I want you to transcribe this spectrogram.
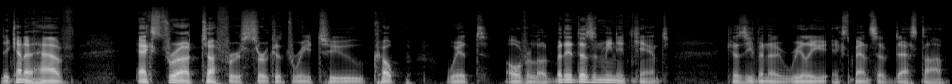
They kind of have extra tougher circuitry to cope with overload, but it doesn't mean it can't, because even a really expensive desktop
